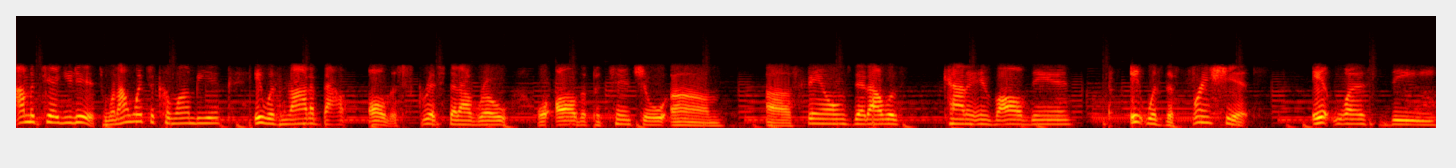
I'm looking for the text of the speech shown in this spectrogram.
I'm gonna tell you this: when I went to Columbia, it was not about all the scripts that I wrote or all the potential um, uh, films that I was kind of involved in. It was the friendships. It was the.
